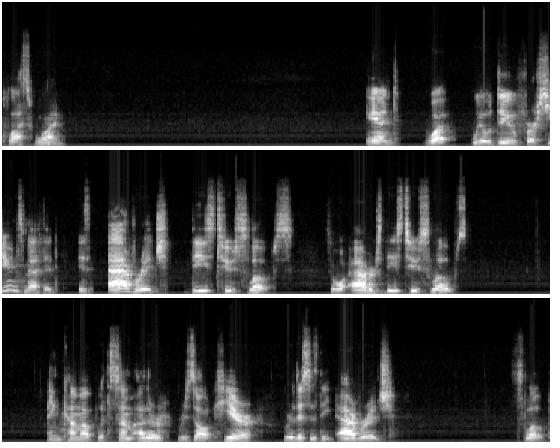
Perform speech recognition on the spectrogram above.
plus 1. And what we'll do for Heun's method is average these two slopes. So we'll average these two slopes and come up with some other result here where this is the average slope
